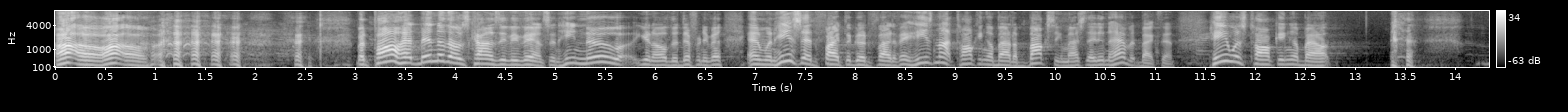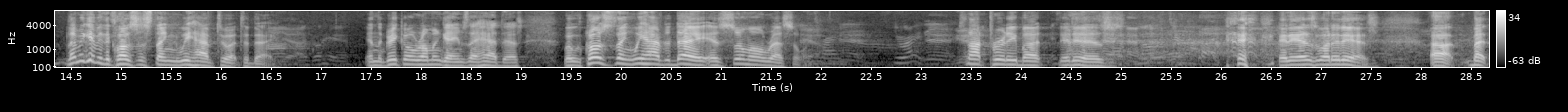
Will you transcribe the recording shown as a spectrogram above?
Uh oh. Uh oh. but Paul had been to those kinds of events and he knew, you know, the different events. And when he said fight the good fight of faith, he's not talking about a boxing match. They didn't have it back then. He was talking about, let me give you the closest thing we have to it today. In the Greco Roman games, they had this. But the closest thing we have today is sumo wrestling. It's not pretty, but it is. it is what it is. Uh, but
